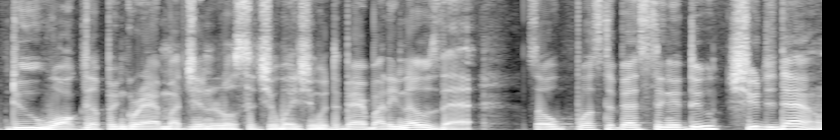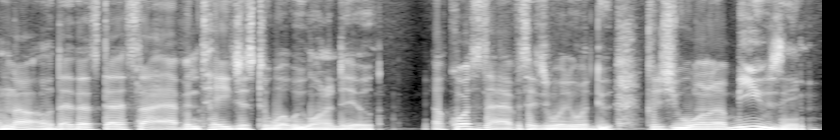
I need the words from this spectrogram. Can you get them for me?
dude walked up and grabbed my genital situation with the everybody knows that. So what's the best thing to do? Shoot it down. No, that, that's that's not advantageous to what we want to do. Of course it's not advantageous to what you want to do because you want to abuse him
